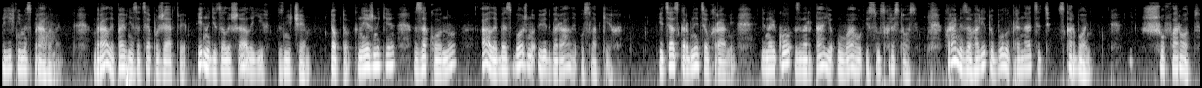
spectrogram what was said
їхніми справами, брали певні за це пожертви, іноді залишали їх з нічим. Тобто книжники законно, але безбожно відбирали у слабких. І ця скарбниця в храмі, на яку звертає увагу Ісус Христос. В храмі взагалі-то було 13 скарбонь, шофарот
